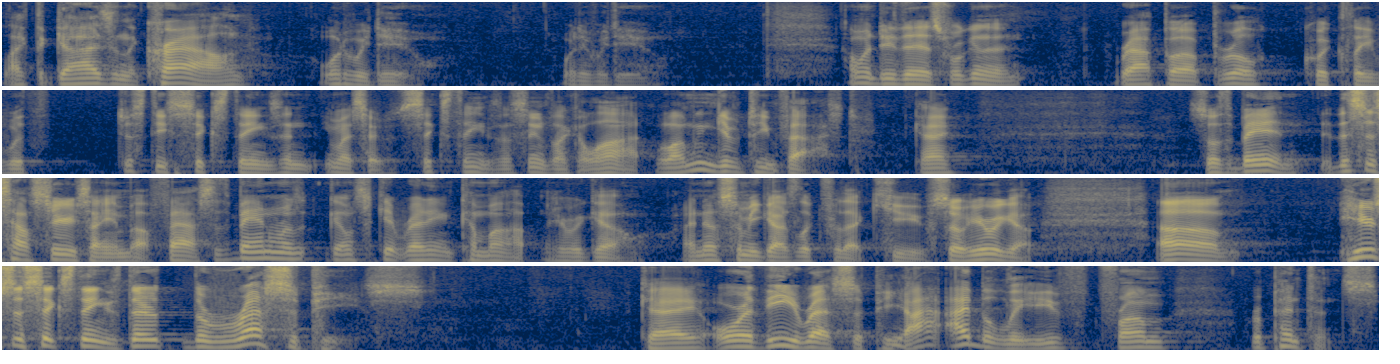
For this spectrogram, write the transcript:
like the guys in the crowd, what do we do? What do we do? I want to do this. We're going to wrap up real quickly with Just these six things. And you might say, six things? That seems like a lot. Well, I'm going to give it to you fast, okay? So the band, this is how serious I am about fast. If the band wants to get ready and come up, here we go. I know some of you guys look for that cue. So here we go. Um, here's the six things. They're the recipes, okay, or the recipe, I, I believe, from repentance.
